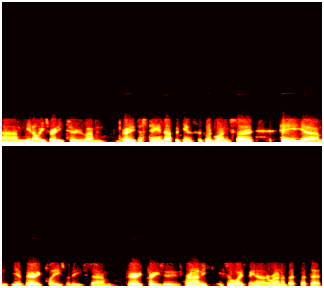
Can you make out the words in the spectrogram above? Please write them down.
um, you know he's ready to um, ready to stand up against the good ones. So he um, yeah very pleased with his um, very pleased with his run. He, he's always been able to run a bit, but that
